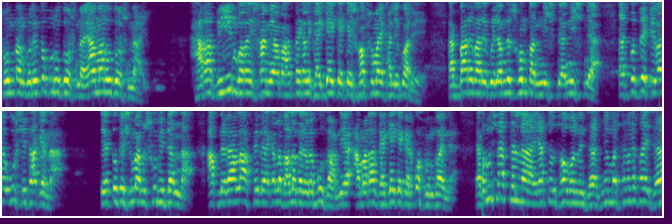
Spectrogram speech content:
সন্তান করে তো কোনো দোষ নাই আমারও দোষ নাই। সারা দিন বড় স্বামী আমার হাতে খালি গাই গাই গাই গাই সবসময় খালি করে। একবারে বারে কইলাম যে সন্তান নিস না নিস না। এরপর দেখি ভাই উসি থাকে না। এত বেশি মানুষ সুবিধার না। আপনারা আল্লাহ আছে না একেবারে ভালো করে বুঝান। আমার আর গাই গাই গাই গাই পছন্দ হয় না। এখন পুরুষ আক্কেল না এত সবল নেই স্যার। মেম্বার সাহেবের কাছে আইসা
